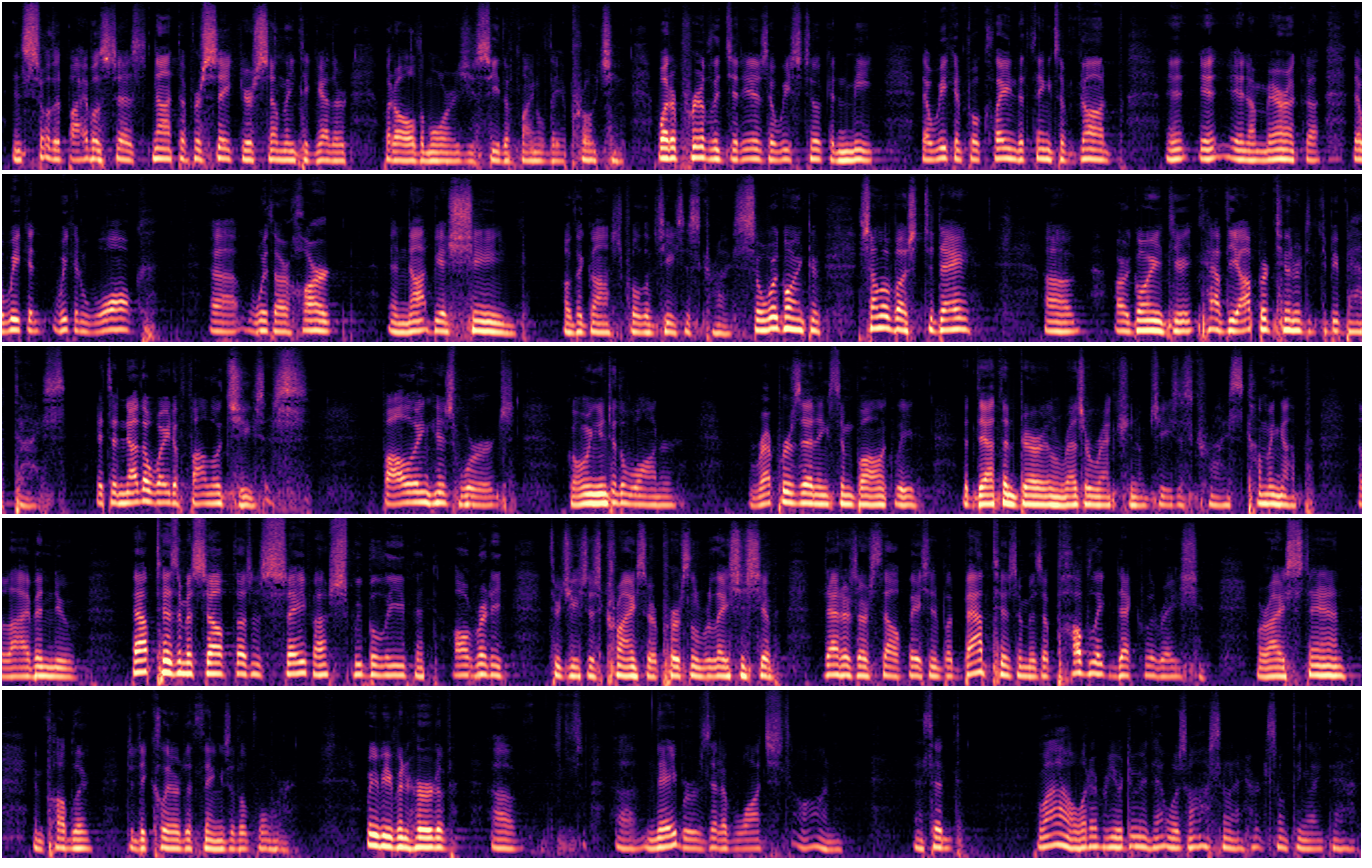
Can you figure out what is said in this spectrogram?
And so the Bible says not to forsake your assembling together, but all the more as you see the final day approaching. What a privilege it is that we still can meet, that we can proclaim the things of God in, in, in America, that we can, we can walk uh, with our heart and not be ashamed of the gospel of Jesus Christ. So we're going to, some of us today uh, are going to have the opportunity to be baptized. It's another way to follow Jesus, following his words, going into the water, representing symbolically the death and burial and resurrection of Jesus Christ, coming up alive and new. Baptism itself doesn't save us. We believe that already through Jesus Christ, our personal relationship, that is our salvation. But baptism is a public declaration where I stand in public to declare the things of the Lord. We've even heard of uh, uh, neighbors that have watched on and said, Wow, whatever you're doing, that was awesome. I heard something like that.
